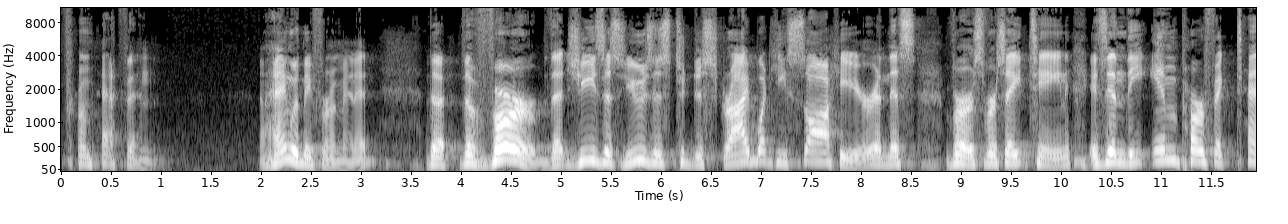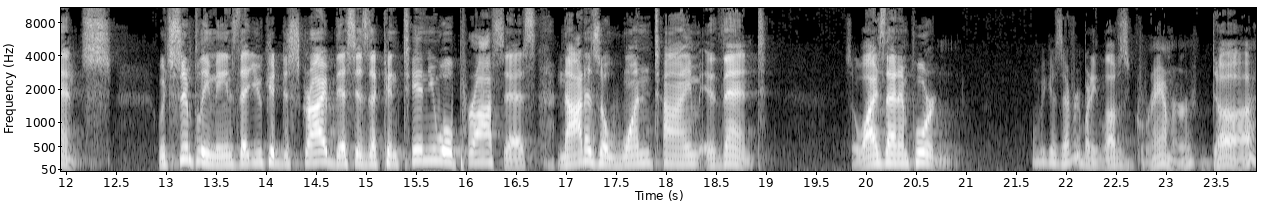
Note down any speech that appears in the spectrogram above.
from heaven. Now, hang with me for a minute. The, the verb that Jesus uses to describe what he saw here in this verse, verse 18, is in the imperfect tense, which simply means that you could describe this as a continual process, not as a one time event. So, why is that important? Well, because everybody loves grammar, duh.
